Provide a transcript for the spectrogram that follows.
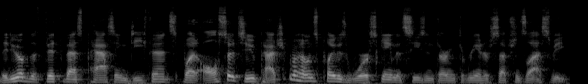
They do have the fifth best passing defense, but also too Patrick Mahomes played his worst game of the season, throwing three interceptions last week.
